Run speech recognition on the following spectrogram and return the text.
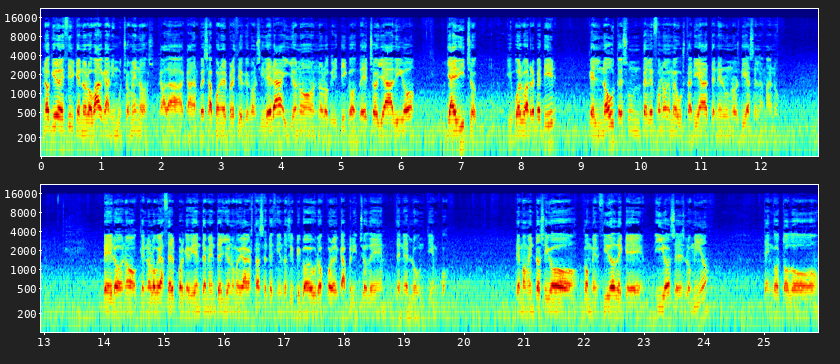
No quiero decir que no lo valga, ni mucho menos. Cada, cada empresa pone el precio que considera y yo no, lo critico. De hecho, ya digo, ya he dicho, y vuelvo a repetir, que el Note es un teléfono que me gustaría tener unos días en la mano. Pero no, que no lo voy a hacer porque evidentemente yo no me voy a gastar 700 y pico euros por el capricho de tenerlo un tiempo. De momento sigo convencido de que iOS es lo mío. Tengo todo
